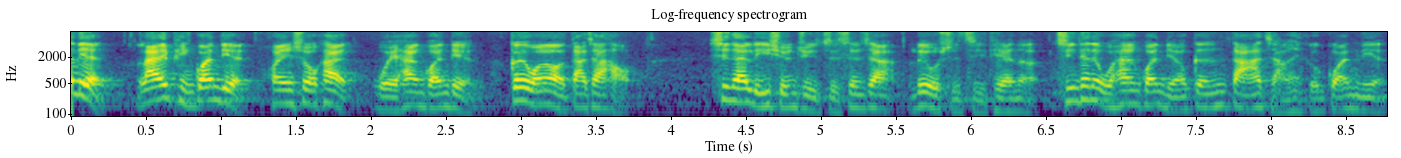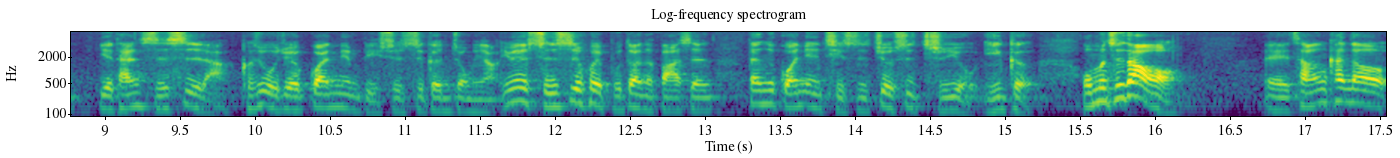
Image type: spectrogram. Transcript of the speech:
观点，来品观点，欢迎收看伟汉观点。各位网友，大家好。现在离选举只剩下六十几天了。今天的暐瀚观点要跟大家讲一个观念，也谈时事啦。可是我觉得观念比时事更重要，因为时事会不断的发生，但是观念其实就是只有一个。我们知道哦，诶，常常看到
